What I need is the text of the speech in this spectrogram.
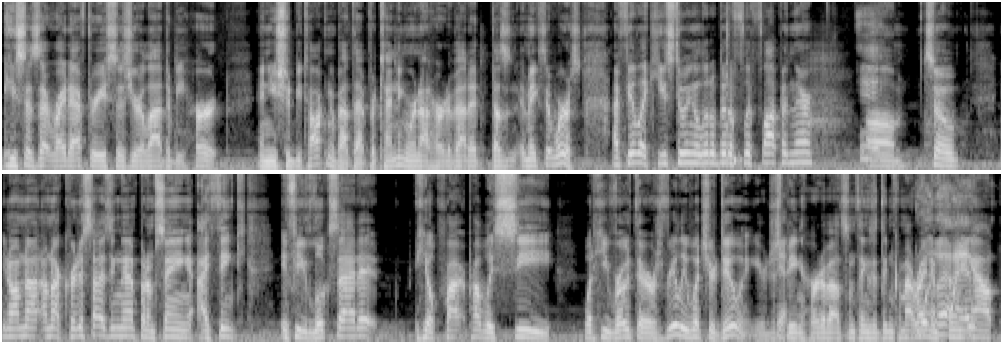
He says that right after he says you're allowed to be hurt and you should be talking about that. Pretending we're not hurt about it doesn't, it makes it worse. I feel like he's doing a little bit of flip flop in there. Um, so, you know, I'm not, I'm not criticizing that, but I'm saying I think if he looks at it, he'll pro- probably see what he wrote there is really what you're doing. You're just Yeah. being hurt about some things that didn't come out right Well, and pointing and- out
